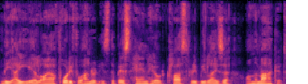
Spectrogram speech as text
The AEL IR4400 is the best handheld Class 3B laser on the market.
